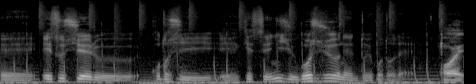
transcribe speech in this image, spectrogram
えー SCL 今年、えー結成25周年ということではい。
